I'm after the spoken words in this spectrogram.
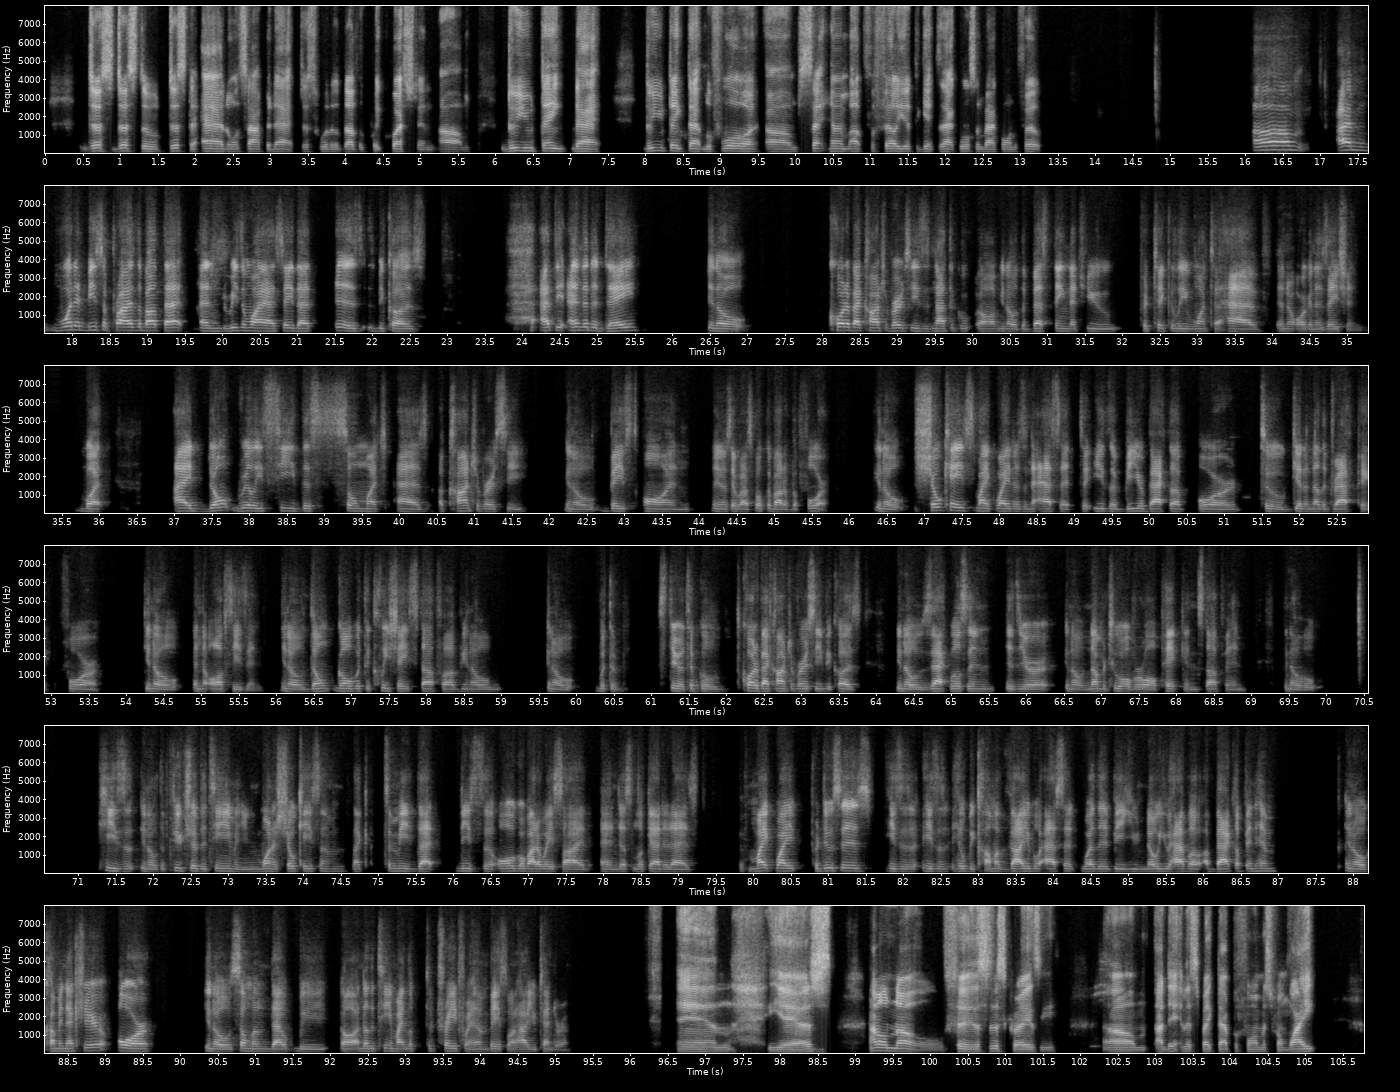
just just to just to add on top of that, just with another quick question, um, do you think that do you think that LaFleur um, set him up for failure to get Zach Wilson back on the field? Um, I wouldn't be surprised about that, and the reason why I say that is is because at the end of the day, you know, quarterback controversies is not the um, you know the best thing that you particularly want to have in an organization, but I don't really see this so much as a controversy, you know, based on you know say what I spoke about it before. You know, showcase Mike White as an asset to either be your backup or to get another draft pick for, you know, in the off season you know, don't go with the cliche stuff of, you know, you know, with the stereotypical quarterback controversy because, you know, Zach Wilson is your, you know, number two overall pick and stuff. And, you know, he's, you know, the future of the team and you want to showcase him. Like, to me, that needs to all go by the wayside and just look at it as if Mike White produces he's a he's a he'll become a valuable asset whether it be you know you have a, a backup in him you know coming next year or you know someone that be uh, another team might look to trade for him based on how you tender him. And yes i don't know. This is crazy. Um i didn't expect that performance from white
